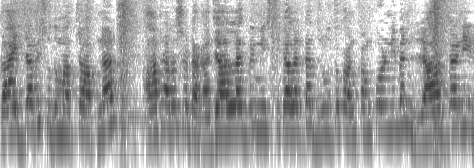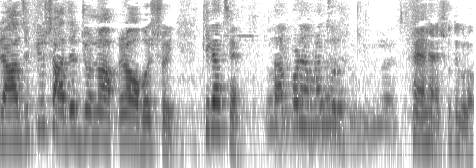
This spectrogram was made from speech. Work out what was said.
প্রাইস যাবে শুধুমাত্র আপনার আঠারোশো টাকা। যার লাগবে মিষ্টি কালারটা দ্রুত কনফার্ম করে নেবেন। রাজধানী রাজকীয় সাজের জন্য আপনারা অবশ্যই। ঠিক আছে? তারপরে আমরা হ্যাঁ হ্যাঁ সুতিগুলো।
